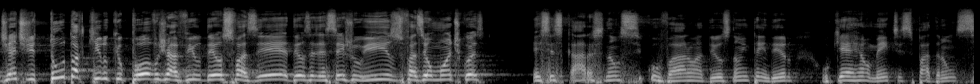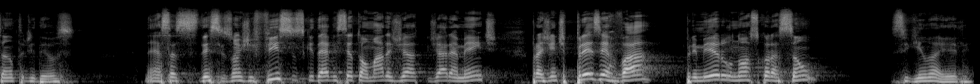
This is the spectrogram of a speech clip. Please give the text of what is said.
Diante de tudo aquilo que o povo já viu Deus fazer, Deus exercer juízo, fazer um monte de coisa, esses caras não se curvaram a Deus, não entenderam o que é realmente esse padrão santo de Deus. Né, essas decisões difíceis que devem ser tomadas diariamente para a gente preservar primeiro o nosso coração seguindo a Ele.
